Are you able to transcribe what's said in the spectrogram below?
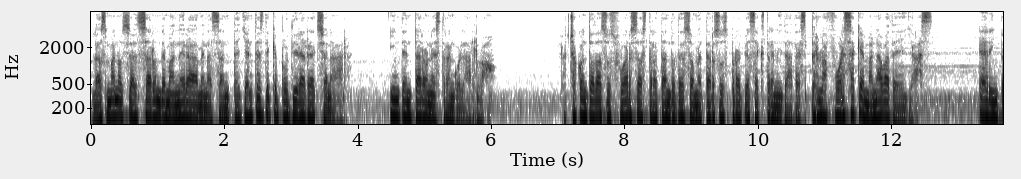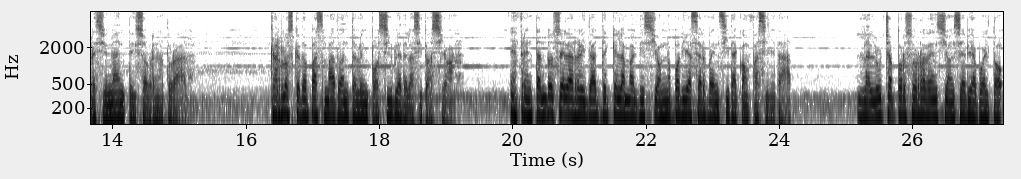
Las manos se alzaron de manera amenazante y antes de que pudiera reaccionar, intentaron estrangularlo. Luchó con todas sus fuerzas tratando de someter sus propias extremidades, pero la fuerza que emanaba de ellas era impresionante y sobrenatural. Carlos quedó pasmado ante lo imposible de la situación, enfrentándose a la realidad de que la maldición no podía ser vencida con facilidad. La lucha por su redención se había vuelto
